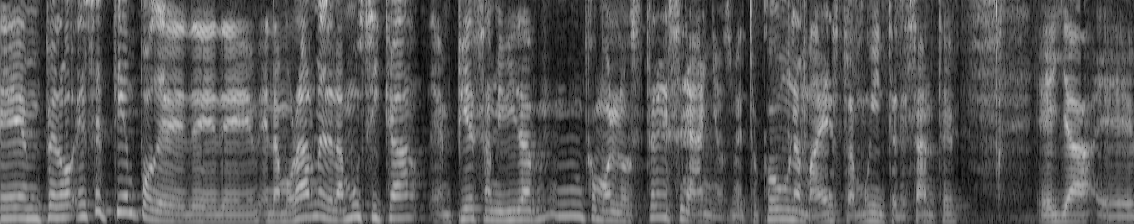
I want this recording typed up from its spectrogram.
Em, pero ese tiempo de, enamorarme de la música empieza mi vida mm, como a los 13 años. Me tocó una maestra muy interesante. Ella eh,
